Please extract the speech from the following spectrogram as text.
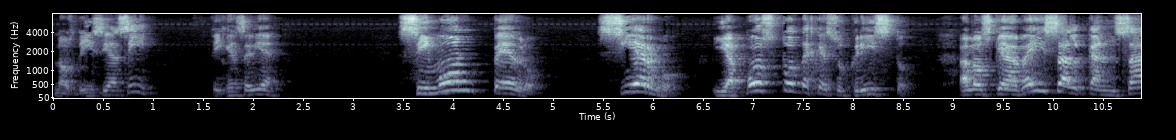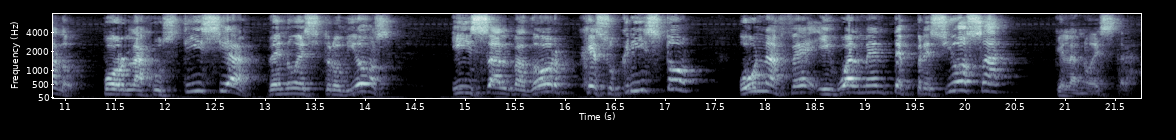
nos dice así. Fíjense bien. Simón Pedro, siervo y apóstol de Jesucristo, a los que habéis alcanzado por la justicia de nuestro Dios y Salvador Jesucristo, una fe igualmente preciosa que la nuestra.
